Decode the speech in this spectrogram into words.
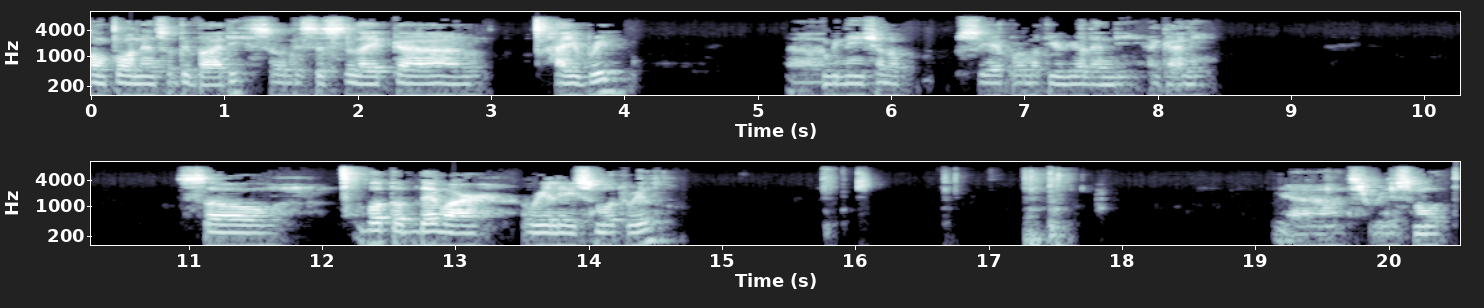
components of the body. So this is like a hybrid uh, combination of CF4 material and the Agani. So both of them are really smooth reel yeah it's really smooth.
